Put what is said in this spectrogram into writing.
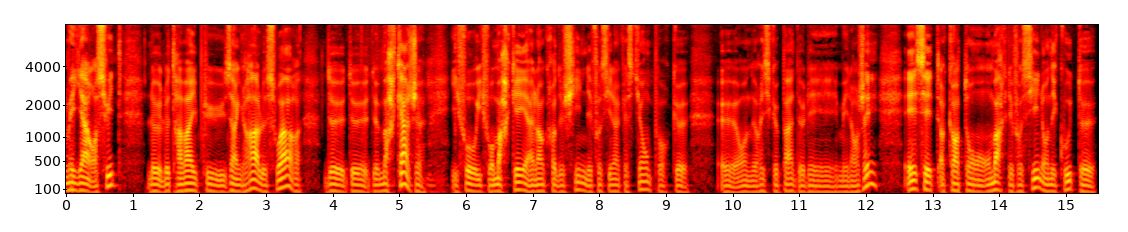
Mais il y a ensuite le, travail plus ingrat le soir de, marquage. Il faut, il faut marquer à l'encre de Chine les fossiles en question pour que euh, on ne risque pas de les mélanger. Et c'est quand on, marque les fossiles, on écoute euh,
